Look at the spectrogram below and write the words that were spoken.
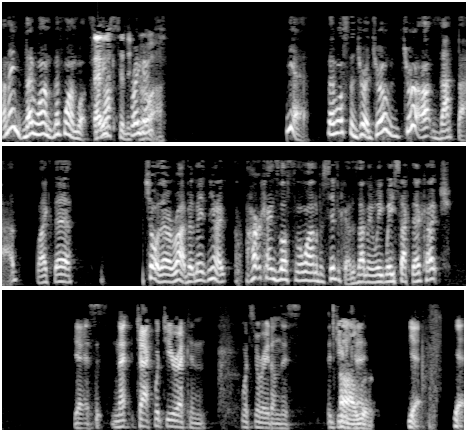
I mean they won. They've won what? They Three, lost to the three draw. games? Yeah, they lost the draw. Draw draw aren't that bad. Like they're sure they're right, but I mean you know Hurricanes lost to Moana Pacifica. Does that mean we we suck their coach? Yes. Jack, what do you reckon? What's your read on this? Oh, look. Yeah. Yeah.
